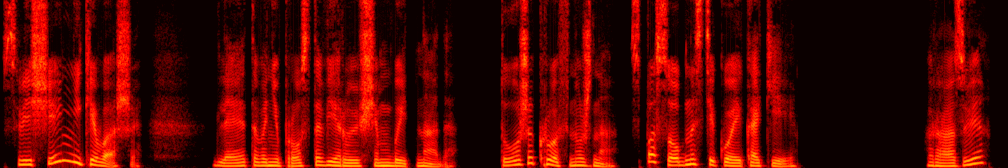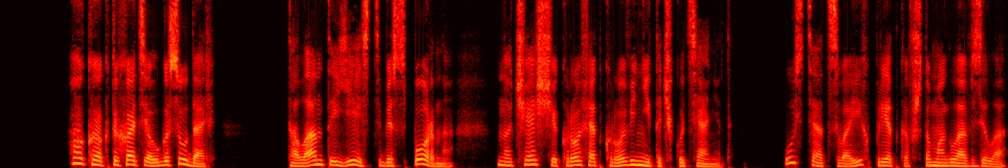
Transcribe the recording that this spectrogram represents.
Священники ваши. Для этого не просто верующим быть надо. Тоже кровь нужна, способности кое-какие. Разве? А как ты хотел, государь? Таланты есть, бесспорно, но чаще кровь от крови ниточку тянет. Устья от своих предков, что могла, взяла,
